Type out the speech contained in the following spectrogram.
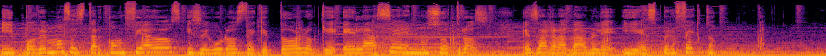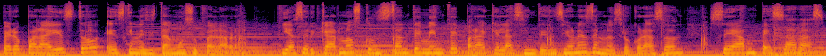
Y podemos estar confiados y seguros de que todo lo que Él hace en nosotros es agradable y es perfecto. Pero para esto es que necesitamos su palabra y acercarnos constantemente para que las intenciones de nuestro corazón sean pesadas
